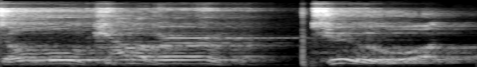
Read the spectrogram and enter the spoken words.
Soul Calibur 2.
